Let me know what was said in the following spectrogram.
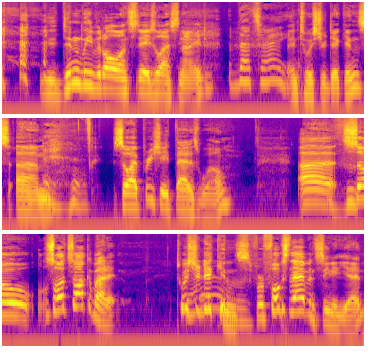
you didn't leave it all on stage last night That's right. and twist your Dickens. Um, so I appreciate that as well. Uh, so so let's talk about it. Twist your Dickens for folks that haven't seen it yet.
